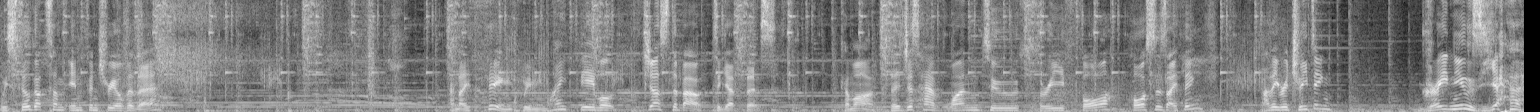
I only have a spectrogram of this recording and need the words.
we still got some infantry over there. And I think we might be able just about to get this. Come on. They just have one, two, three, four horses, I think? Are they retreating? Great news, yeah!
